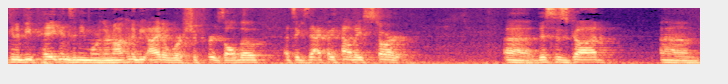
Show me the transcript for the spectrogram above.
going to be pagans anymore. They're not going to be idol worshippers, although that's exactly how they start. Uh, this is God um,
